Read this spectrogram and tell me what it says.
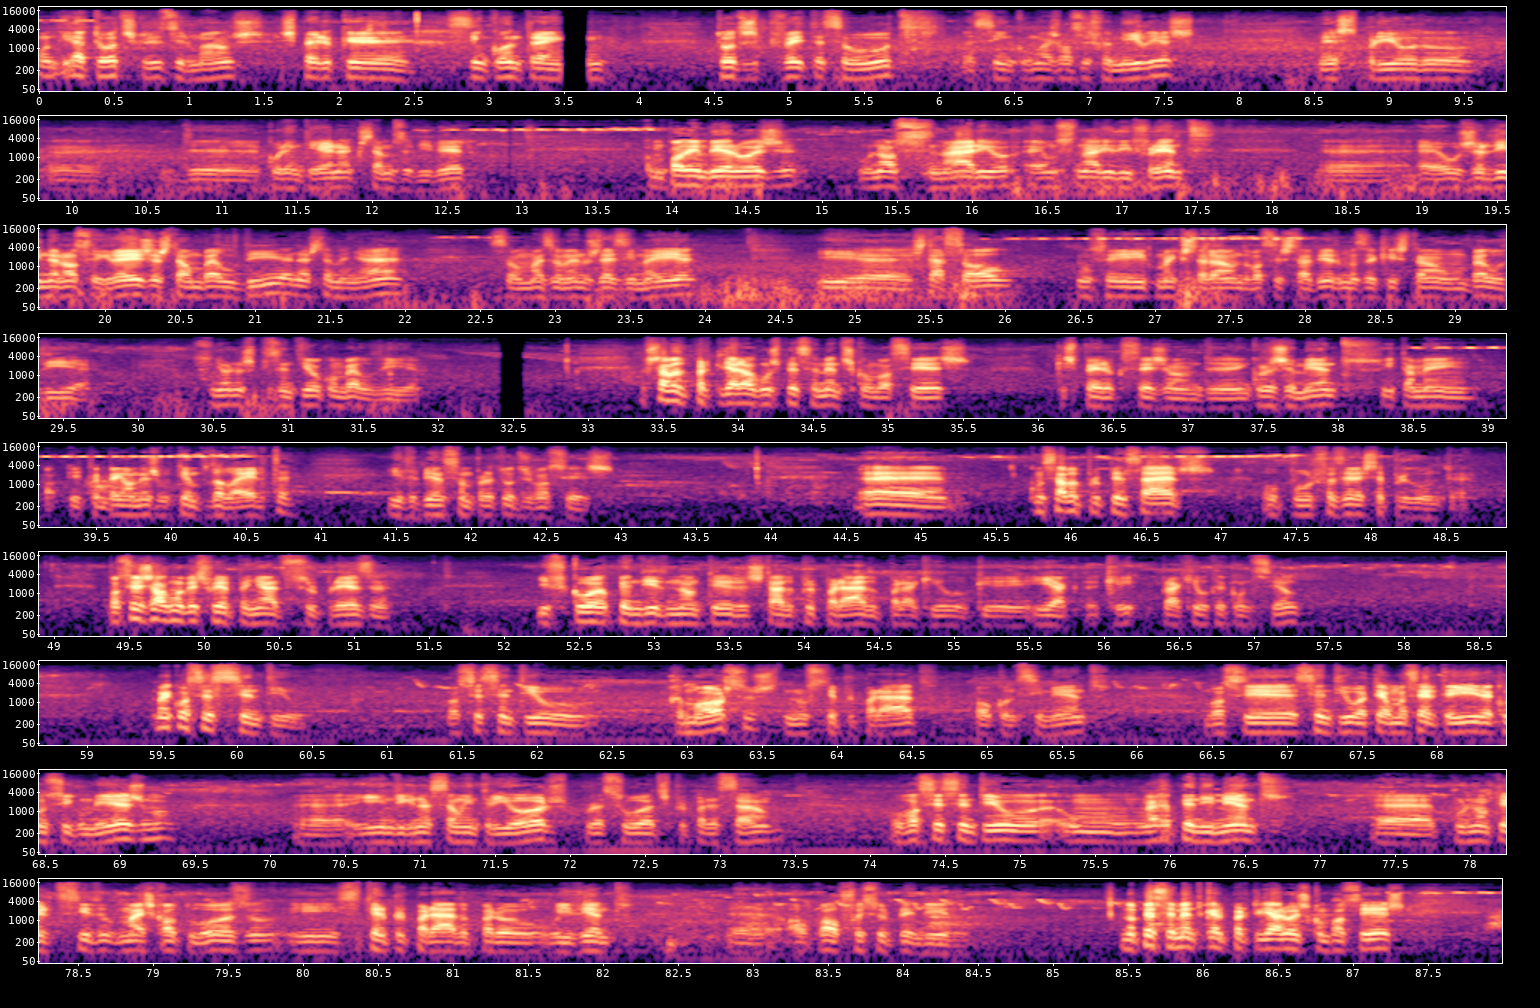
Bom dia a todos, queridos irmãos. Espero que se encontrem todos de perfeita saúde, assim como as vossas famílias, neste período uh, de quarentena que estamos a viver. Como podem ver hoje, o nosso cenário é um cenário diferente. Uh, é o jardim da nossa igreja, está um belo dia nesta manhã, são mais ou menos dez e meia e uh, está sol. Não sei aí como é que estará onde você está a ver, mas aqui está um belo dia. Senhor nos presenteou com um belo dia. Gostava de partilhar alguns pensamentos com vocês que espero que sejam de encorajamento e também, e também ao mesmo tempo de alerta e de bênção para todos vocês. Uh, começava por pensar ou por fazer esta pergunta. Você já alguma vez foi apanhado de surpresa e ficou arrependido de não ter estado preparado para aquilo que, ia, que, para aquilo que aconteceu? Como é que você se sentiu? Você sentiu remorsos de não se ter preparado para o acontecimento? Você sentiu até uma certa ira consigo mesmo uh, e indignação interior por a sua despreparação? Ou você sentiu um arrependimento uh, por não ter sido mais cauteloso e se ter preparado para o, evento uh, ao qual foi surpreendido? No pensamento que quero partilhar hoje com vocês,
